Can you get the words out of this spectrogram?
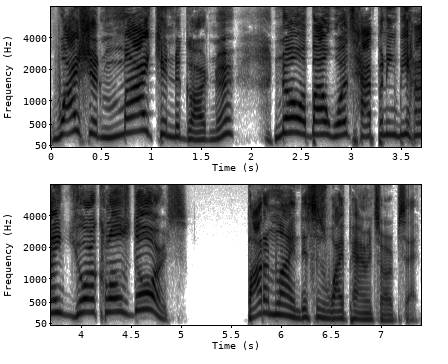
Why should my kindergartner know about what's happening behind your closed doors? Bottom line, this is why parents are upset.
